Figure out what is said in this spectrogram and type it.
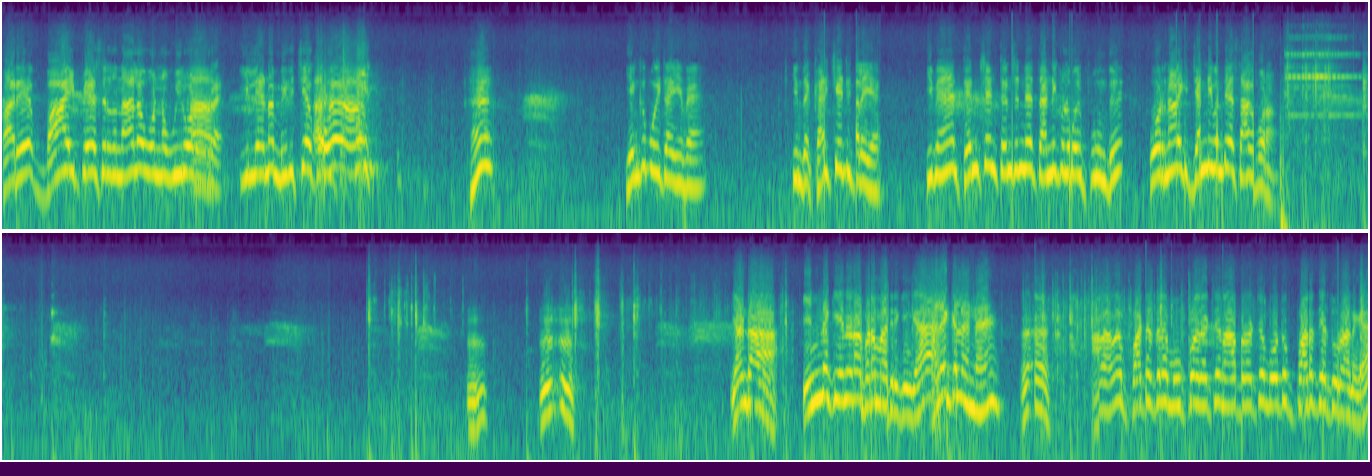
பாரு வாய் பேசுறதுனால உன்னை உயிரோட. விடுறேன். இல்லன்னா மிதிச்சே? எங்க போயிட்டான் இவன்? இந்த கரிச்சேட்டி தலைய இவன் டென்ஷன் டென்ஷனே தண்ணிக்குள்ள போய் பூந்து ஒரு நாளைக்கு ஜன்னி வந்தே சாக போறான். ஏண்டா இன்னைக்கு என்னடா படம் மாத்திருக்கீங்க அழைக்கல அண்ணே அவன் பட்டத்துல முப்பது லட்சம் நாற்பது லட்சம் போட்டு படத்தை எடுத்து விடுறானுங்க.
